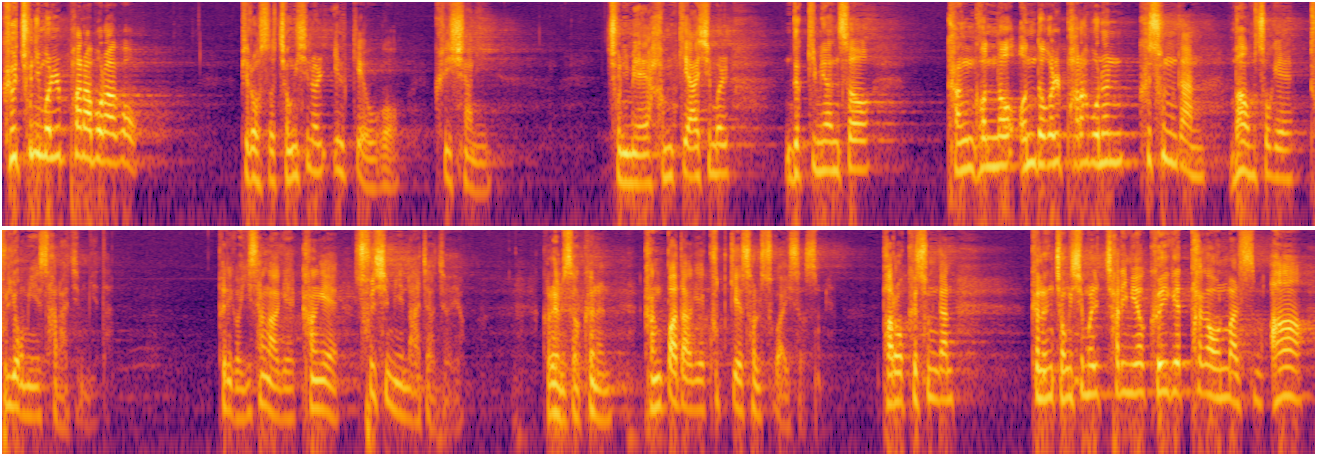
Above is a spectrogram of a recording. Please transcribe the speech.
그 주님을 바라보라고. 비로소 정신을 일깨우고 크리스천이 주님의 함께 하심을 느끼면서 강 건너 언덕을 바라보는 그 순간 마음속에 두려움이 사라집니다. 그리고 이상하게 강의 수심이 낮아져요. 그러면서 그는 강바닥에 굳게 설 수가 있었습니다. 바로 그 순간 그는 정심을 차리며 그에게 다가온 말씀, 아,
